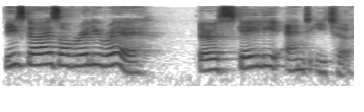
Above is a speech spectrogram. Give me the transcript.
These guys are really rare. They're a scaly anteater.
